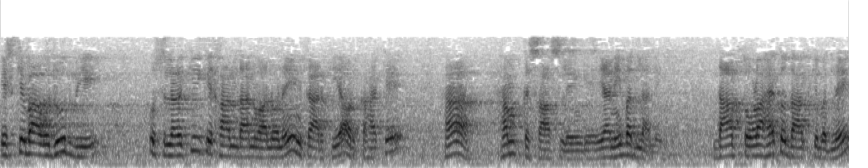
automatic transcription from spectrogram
اس کے باوجود بھی اس لڑکی کے خاندان والوں نے انکار کیا اور کہا کہ ہاں ہم قصاص لیں گے یعنی بدلا لیں گے۔ دانت توڑا ہے تو دانت کے بدلے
